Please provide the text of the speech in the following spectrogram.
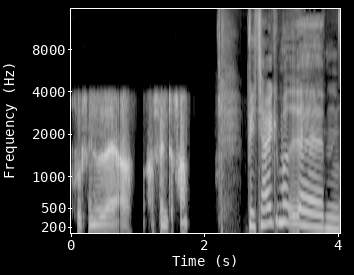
kunne finde ud af at, at finde det frem. Vi tager ikke imod, øh,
